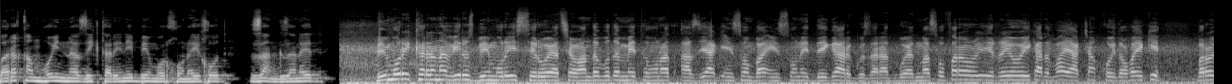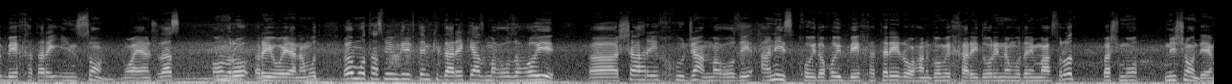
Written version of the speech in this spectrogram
ба рақамҳои наздиктарини беморхонаи худ занг занед. Бемории коронавирус бемории сироятшаванда буда метавонад аз як инсон ба инсони дигар гузарад. Бояд масофаро риоя кард ва якчанд қоидаҳое ки барои бехатари инсон муайян шудааст онро риоя намуд. Ва мо тасмим гирифтем ки дар яке аз мағозаҳои шаҳри хуҷанд мағозаи анис қоидаҳои бехатариро ҳангоми харидорӣ намудани маҳсулот ба шумо нишон диҳем.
